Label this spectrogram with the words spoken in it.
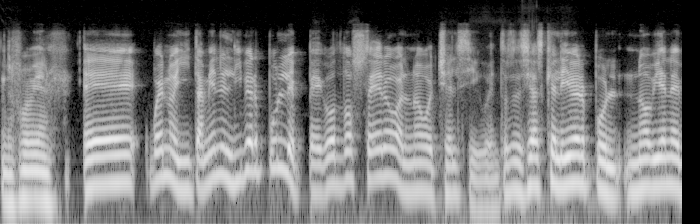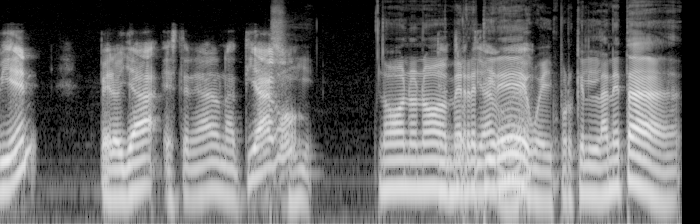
le fue bien. Eh, bueno, y también el Liverpool le pegó 2-0 al nuevo Chelsea, güey. Entonces decías que el Liverpool no viene bien, pero ya estrenaron a Thiago. Sí. No, no, no, me retiré, güey, porque la neta,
